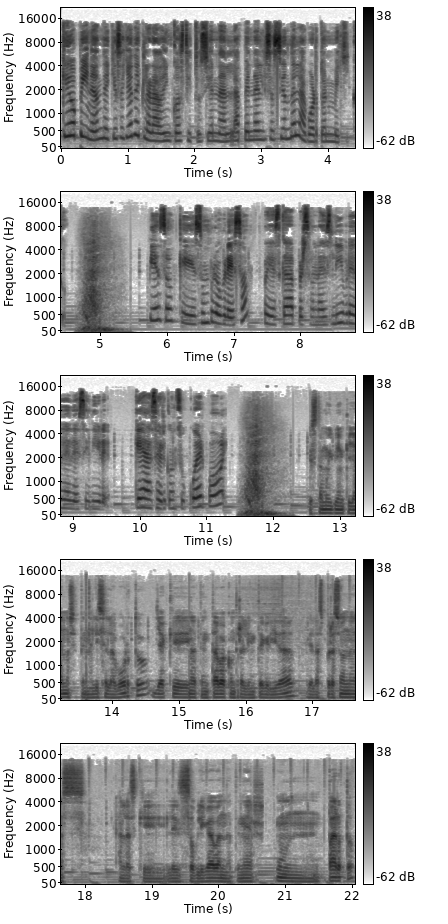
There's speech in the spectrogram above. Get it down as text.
¿Qué opinan de que se haya declarado inconstitucional la penalización del aborto en México? Pienso que es un progreso, pues cada persona es libre de decidir qué hacer con su cuerpo. Está muy bien que ya no se penalice el aborto, ya que atentaba contra la integridad de las personas a las que les obligaban a tener un parto.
